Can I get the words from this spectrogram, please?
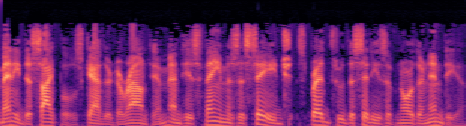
Many disciples gathered around him, and his fame as a sage spread through the cities of northern India.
